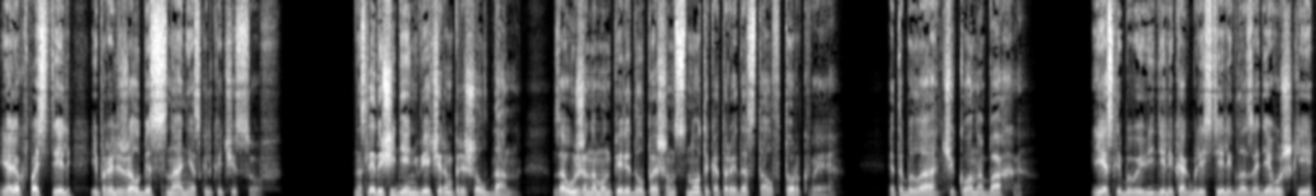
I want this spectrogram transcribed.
Я лег в постель и пролежал без сна несколько часов. На следующий день вечером пришел Дан. За ужином он передал Пэшенс ноты, которые достал в Торквее. Это была Чикона Баха. Если бы вы видели, как блестели глаза девушки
